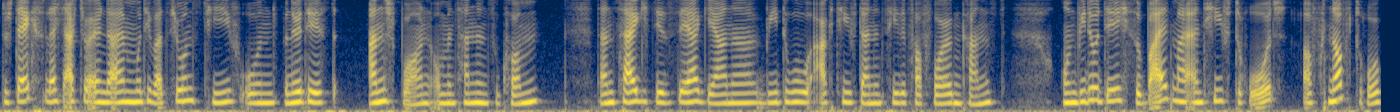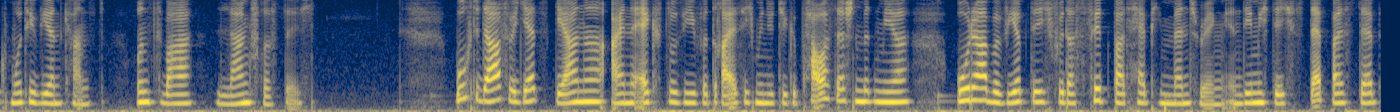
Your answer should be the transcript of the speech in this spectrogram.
Du steckst vielleicht aktuell in deinem Motivationstief und benötigst Ansporn, um ins Handeln zu kommen. Dann zeige ich dir sehr gerne, wie du aktiv deine Ziele verfolgen kannst und wie du dich, sobald mal ein Tief droht, auf Knopfdruck motivieren kannst. Und zwar langfristig. Buch dir dafür jetzt gerne eine exklusive 30-minütige Power Session mit mir oder bewirb dich für das Fit But Happy Mentoring, in dem ich dich Step by Step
